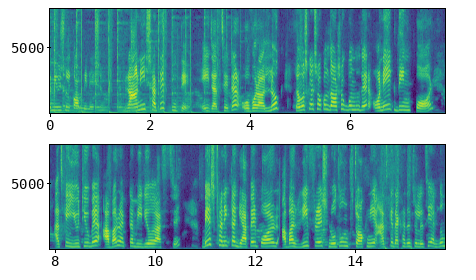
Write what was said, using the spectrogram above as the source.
unusual combination রানীর সাথে তুতে, এই যাচ্ছে এটার ওভারঅল লুক নমস্কার সকল দর্শক বন্ধুদের, অনেক দিন পর আজকে ইউটিউবে আবারও একটা ভিডিও আসছে। বেশ খানিকটা গ্যাপের পর আবার রিফ্রেশ নতুন স্টক নিয়ে আজকে দেখাতে চলেছি একদম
